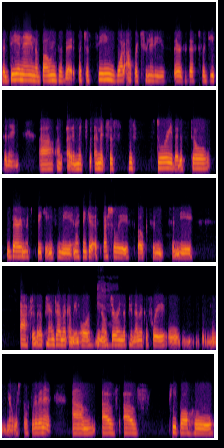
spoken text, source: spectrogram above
the DNA and the bones of it, but just seeing what opportunities there exist for deepening uh, amidst, amidst this, this story that is still very much speaking to me. And I think it especially spoke to, to me after the pandemic. I mean, or, you know, during the pandemic, if we, you know, we're still sort of in it, um, of, of people who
